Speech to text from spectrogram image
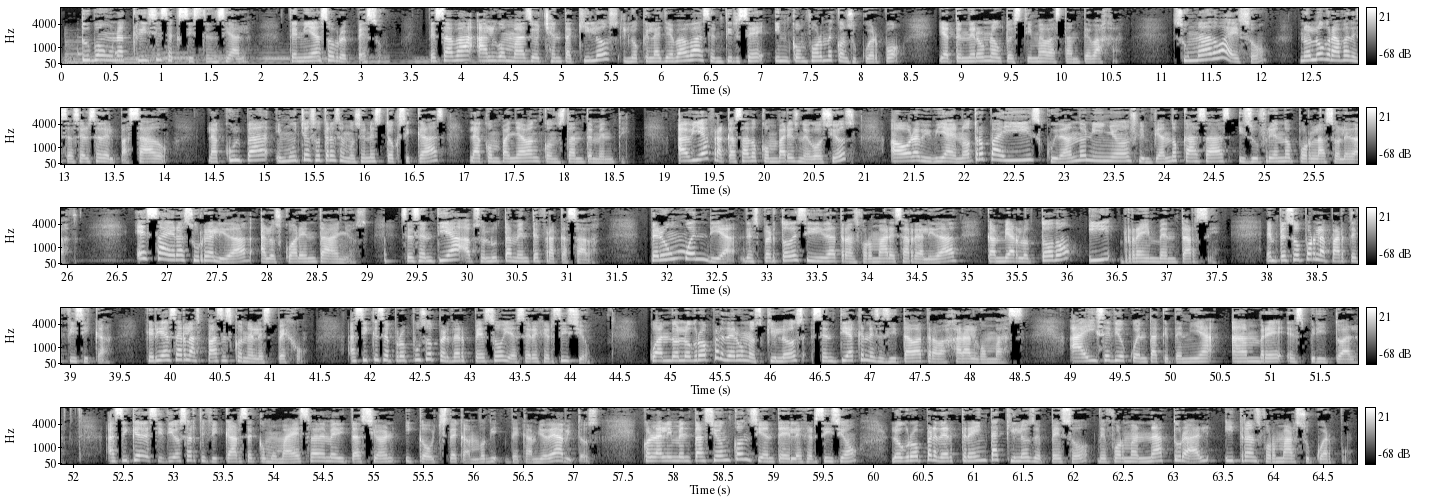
Tuvo una crisis existencial. Tenía sobrepeso. Pesaba algo más de 80 kilos, lo que la llevaba a sentirse inconforme con su cuerpo y a tener una autoestima bastante baja. Sumado a eso, no lograba deshacerse del pasado. La culpa y muchas otras emociones tóxicas la acompañaban constantemente. Había fracasado con varios negocios, ahora vivía en otro país, cuidando niños, limpiando casas y sufriendo por la soledad. Esa era su realidad a los 40 años. Se sentía absolutamente fracasada. Pero un buen día despertó decidida a transformar esa realidad, cambiarlo todo y reinventarse. Empezó por la parte física. Quería hacer las paces con el espejo. Así que se propuso perder peso y hacer ejercicio. Cuando logró perder unos kilos, sentía que necesitaba trabajar algo más. Ahí se dio cuenta que tenía hambre espiritual, así que decidió certificarse como maestra de meditación y coach de cambio de, hábitos. Con la alimentación consciente y el ejercicio, logró perder 30 kilos de peso de forma natural y transformar su cuerpo.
